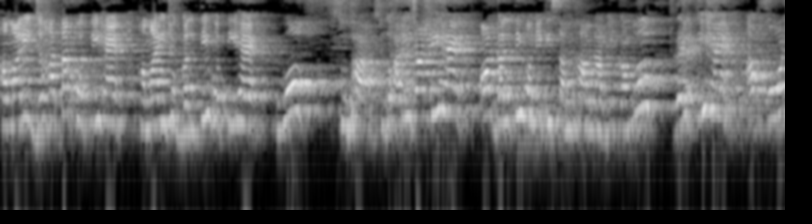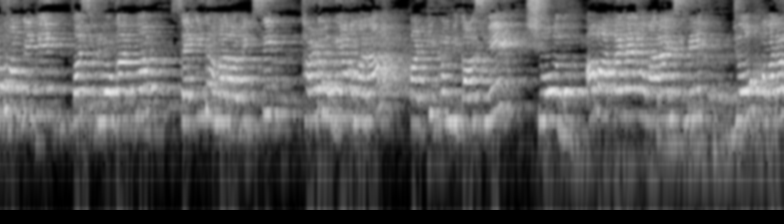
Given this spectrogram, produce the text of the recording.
हमारी जहाँ तक होती है, हमारी जो गलती होती है, वो सुधार सुधारी जाती है और गलती होने की संभावना भी कम रहती है। अब फोर्थ हम देखें, फ़र्स्ट प्रयोगात्मक, सेकंड हमारा विकसित, थर्ड हो गया हमारा पाठ्यक्रम विकास में शोध। अब आता है हमारा इसमें जो हमारा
